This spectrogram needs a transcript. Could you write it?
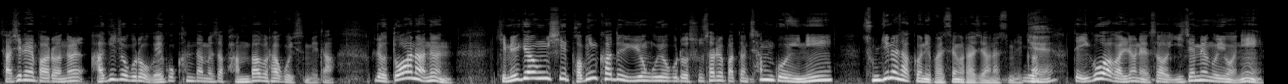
자신의 발언을 악의적으로 왜곡한다면서 반박을 하고 있습니다. 그리고 또 하나는 김혜경 씨 법인카드 유용 의혹으로 수사를 받던 참고인이 숨지는 사건이 발생을 하지 않았습니까? 예. 근데 이거와 관련해서 이재명 의원이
